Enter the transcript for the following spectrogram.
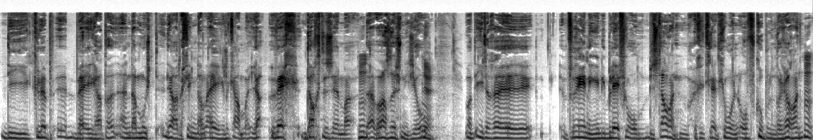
die club eh, bij had. En dat, moest, ja, dat ging dan eigenlijk allemaal ja, weg, dachten ze. Maar dat was dus niet zo. Nee. Want iedere eh, vereniging die bleef gewoon bestaan. Maar je kreeg gewoon overkoepelende orgaan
